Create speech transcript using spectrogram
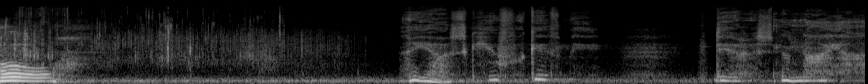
Oh. I ask you forgive me, dearest Nanaya.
